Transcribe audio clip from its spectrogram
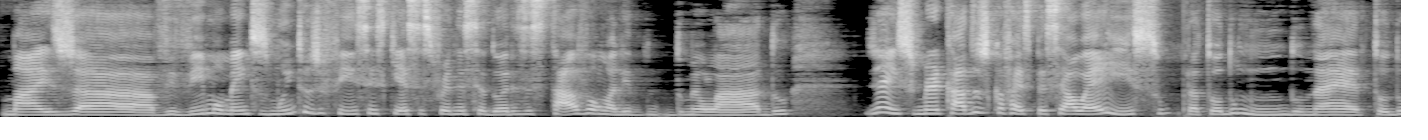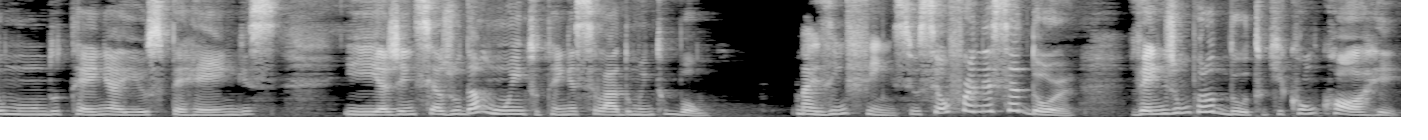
mas já vivi momentos muito difíceis que esses fornecedores estavam ali do meu lado. Gente, mercado de café especial é isso para todo mundo, né? Todo mundo tem aí os perrengues e a gente se ajuda muito, tem esse lado muito bom. Mas enfim, se o seu fornecedor vende um produto que concorre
